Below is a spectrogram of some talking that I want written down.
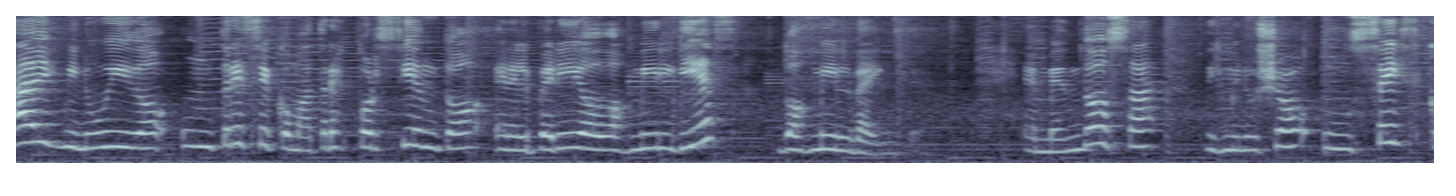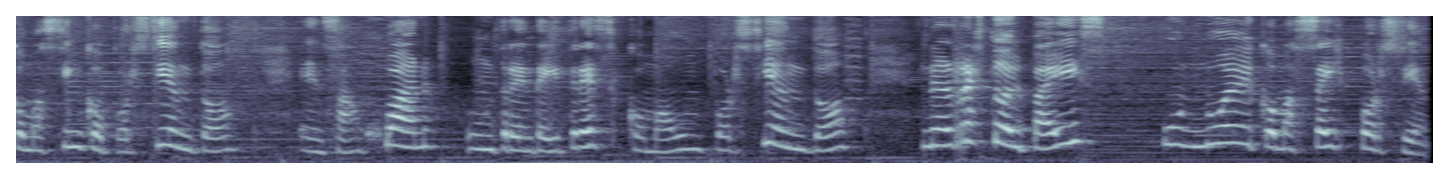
ha disminuido un 13,3% en el periodo 2010-2020. En Mendoza disminuyó un 6,5%, en San Juan un 33,1%, en el resto del país un 9,6%.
